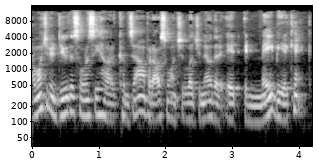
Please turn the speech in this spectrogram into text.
I want you to do this. I want to see how it comes out, but I also want you to let you know that it, it may be a kink.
